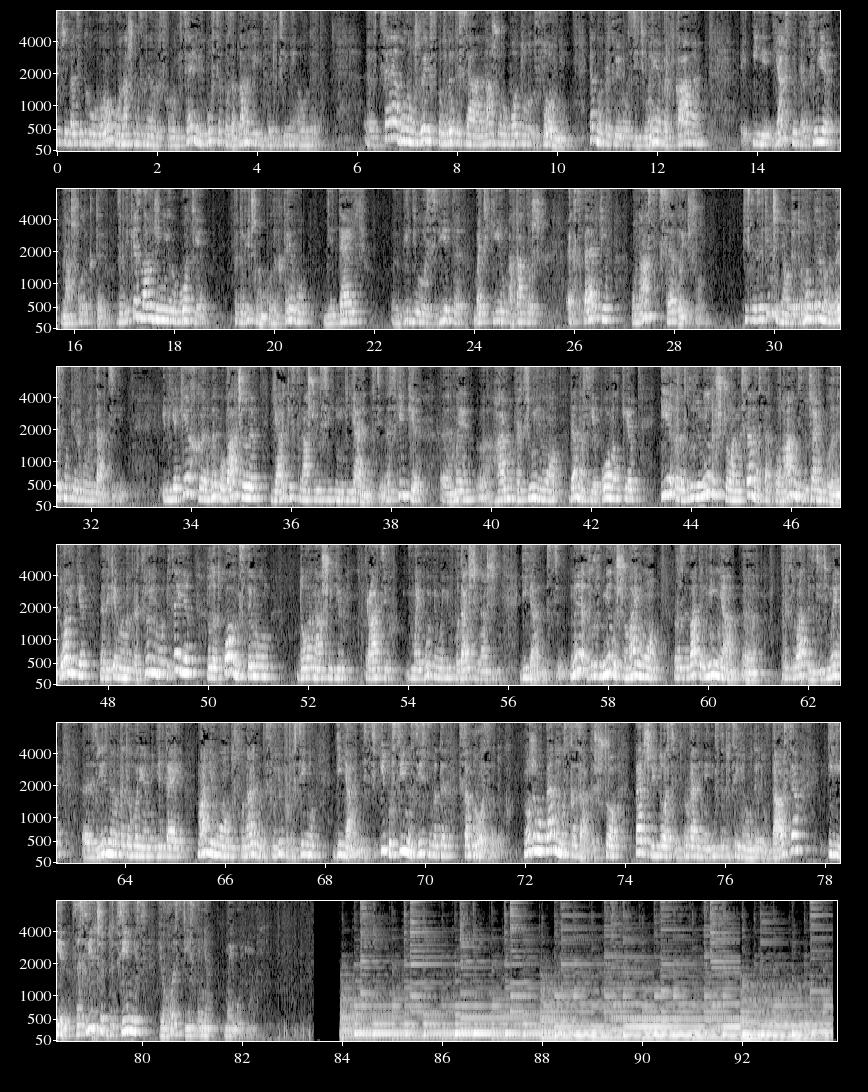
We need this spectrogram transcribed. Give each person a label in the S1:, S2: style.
S1: 2022 року у нашому Звенигородському ліцеї відбувся позаплановий інституційний аудит. Е, Це була можливість подивитися на нашу роботу ззовні, як ми працюємо з дітьми, батьками і як співпрацює наш колектив. Завдяки злагодженій роботі педагогічного колективу, дітей, е, відділу освіти, батьків, а також експертів, у нас все вийшло. Після закінчення аудиту ми отримали висновки рекомендації, в яких ми побачили якість нашої освітньої діяльності, наскільки е, ми е, гарно працюємо, де в нас є помилки. І е, зрозуміли, що не все в нас так погано, звичайно, були недоліки, над якими ми працюємо, і це є додатковим стимулом до нашої праці в майбутньому і в подальшій нашій діяльності. Ми зрозуміли, що маємо розвивати вміння е, працювати з дітьми, е, з різними категоріями дітей, маємо вдосконалювати свою професійну діяльність і постійно здійснювати саморозвиток. Можемо впевнено сказати, що перший досвід проведення інституційного аудиту вдався і засвідчив доцільність його здійснення в майбутньому.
